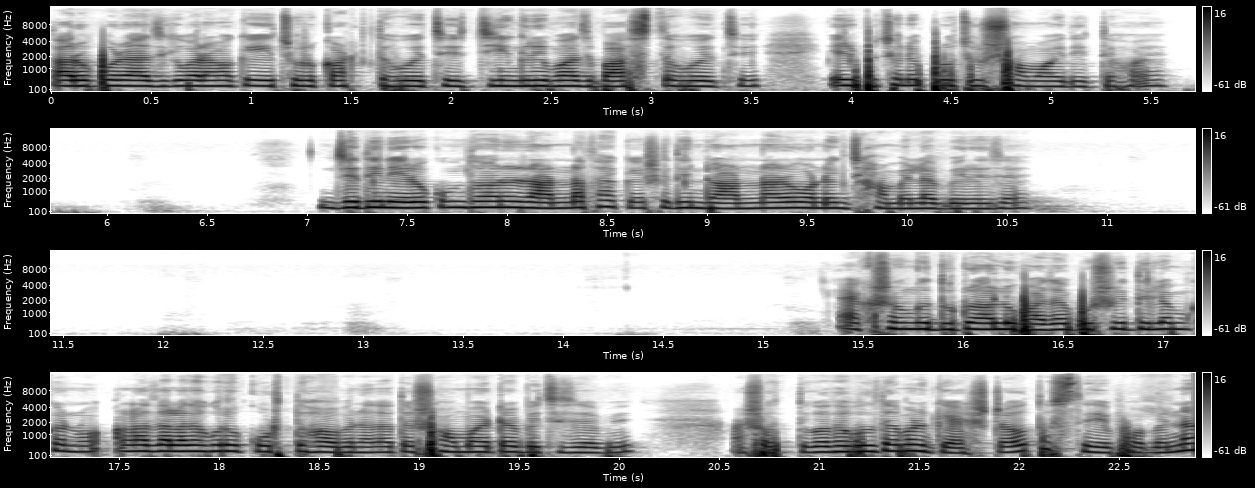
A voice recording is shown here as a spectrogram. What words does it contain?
তার উপরে আজকে আবার আমাকে এঁচড় কাটতে হয়েছে, চিংড়ি মাছ বাছতে হয়েছে, এর পিছনে প্রচুর সময় দিতে হয়। যেদিন এরকম ধরনের রান্না থাকে, সেদিন রান্নারও অনেক ঝামেলা বেড়ে যায়। একসঙ্গে দুটো আলু ভাজা বসিয়ে দিলাম কেন? আলাদা আলাদা করে করতে হবে না, তাতে সময়টা বেঁচে যাবে। আর সত্যি কথা বলতে আমার গ্যাসটাও তো সেভ হবে না?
